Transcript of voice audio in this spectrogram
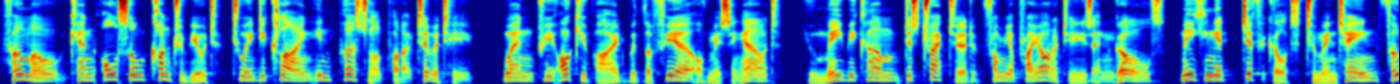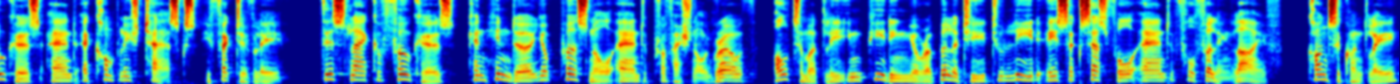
FOMO can also contribute to a decline in personal productivity. When preoccupied with the fear of missing out, you may become distracted from your priorities and goals, making it difficult to maintain focus and accomplish tasks effectively. This lack of focus can hinder your personal and professional growth, ultimately impeding your ability to lead a successful and fulfilling life. Consequently,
